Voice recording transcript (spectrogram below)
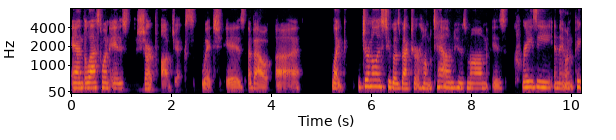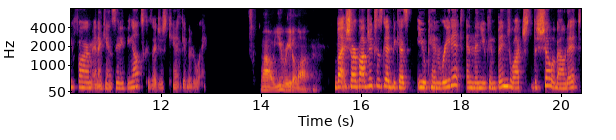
And the last one is Sharp Objects, which is about uh like journalist who goes back to her hometown whose mom is crazy and they own a pig farm and I can't say anything else cuz I just can't give it away. Wow, you read a lot. But Sharp Objects is good because you can read it and then you can binge watch the show about it,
